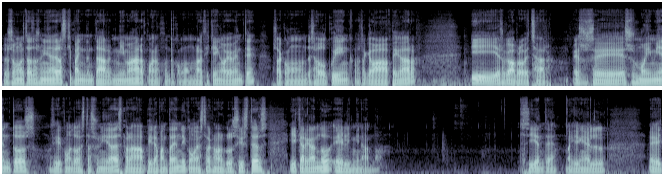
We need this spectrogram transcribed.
Pero son estas dos unidades que va a intentar mimar, bueno, junto con Marathi King, obviamente. O sea, con The Shadow Queen, cosa que va a pegar. Y eso que va a aprovechar. Esos, eh, esos movimientos, es decir, con todas estas unidades para ir apantallando y con estas, con las Blue Sisters, y cargando e eliminando. Siguiente, aquí en el eh,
